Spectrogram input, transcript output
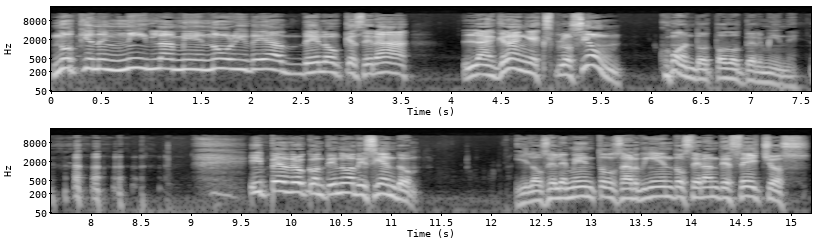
no tienen ni la menor idea de lo que será la gran explosión cuando todo termine. y Pedro continúa diciendo, y los elementos ardiendo serán deshechos,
